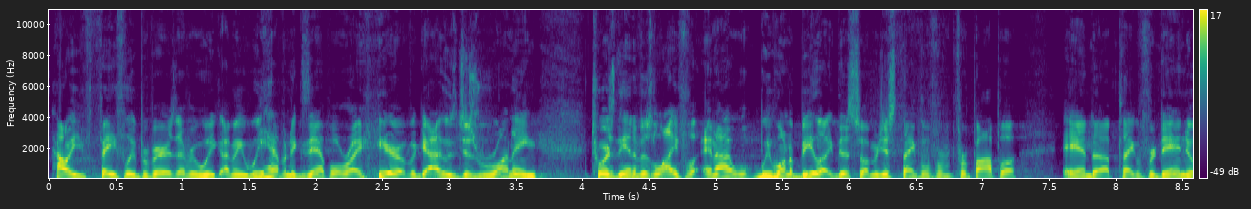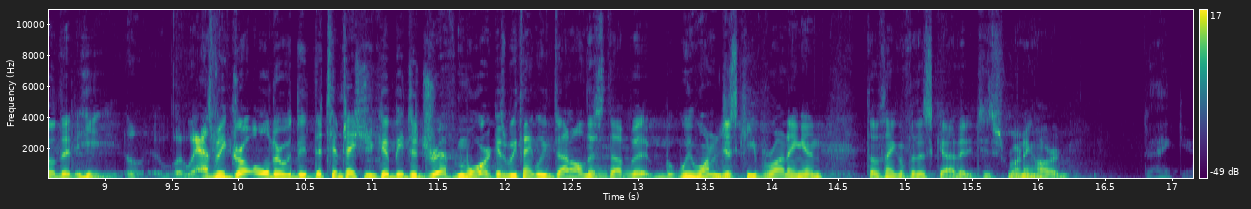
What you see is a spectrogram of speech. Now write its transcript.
how he faithfully prepares every week. I mean, we have an example right here of a guy who's just running towards the end of his life, and I, we want to be like this. So I'm just thankful for, for Papa and uh, thankful for Daniel that he, as we grow older, the, the temptation could be to drift more because we think we've done all this mm-hmm. stuff, but, but, we want to just keep running. And so thankful for this guy that he's just running hard. Thank you.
